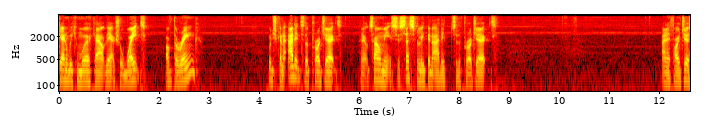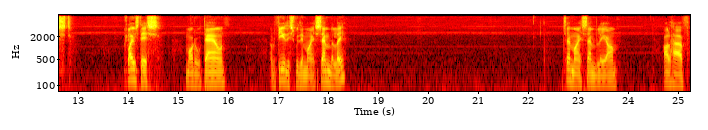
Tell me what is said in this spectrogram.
Again, we can work out the actual weight of the ring. We're just going to add it to the project and it will tell me it's successfully been added to the project. and if I just close this model down and view this within my assembly. Turn my assembly on I'll have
